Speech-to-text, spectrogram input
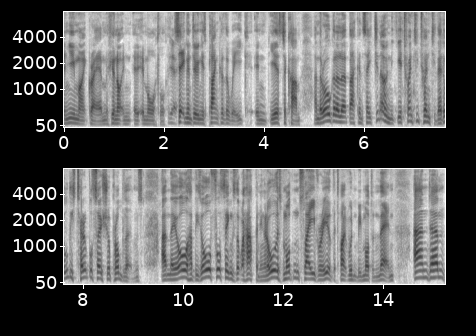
a, new Mike Graham, if you're not in, uh, immortal, Yeah. sitting and doing his plank of the week in years to come. And they're all going to look back and say, do you know, in the year 2020, they had all these terrible social problems and they all had these awful things that were happening and all this modern slavery, at the time it wouldn't be modern then. And, um,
